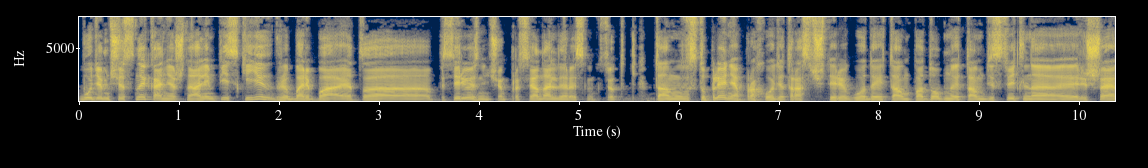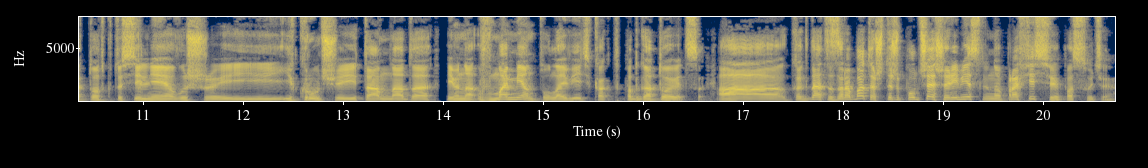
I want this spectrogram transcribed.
Будем честны, конечно, Олимпийские игры, борьба, это посерьезнее, чем профессиональный рестлинг все-таки. Там выступления проходят раз в 4 года и тому подобное, и там действительно решает тот, кто сильнее, выше и, и круче, и там надо именно в момент уловить, как-то подготовиться. А когда ты зарабатываешь, ты же получаешь ремесленную профессию, по сути.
